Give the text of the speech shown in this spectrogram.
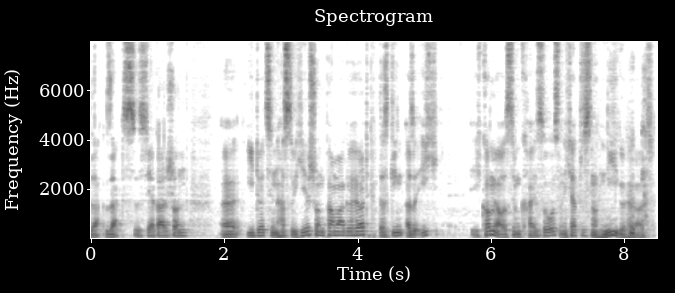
sa- sagtest es ja gerade schon, äh, I-Dötzchen hast du hier schon ein paar Mal gehört. Das ging, also ich, ich komme ja aus dem Kreis Soos und ich habe das noch nie gehört.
